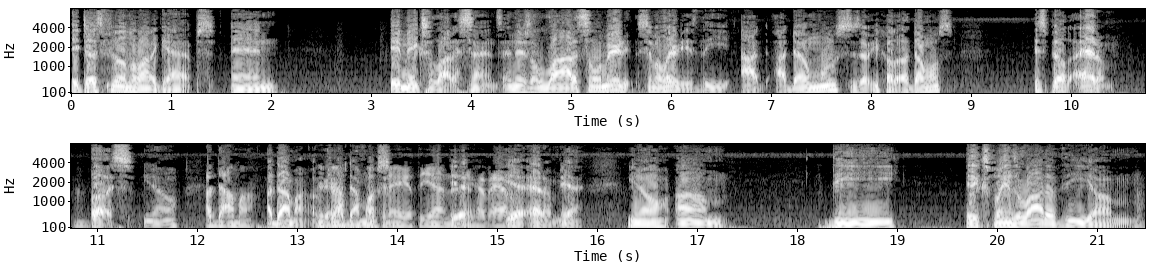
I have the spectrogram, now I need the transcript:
it does fill in a lot of gaps, and it makes a lot of sense. And there's a lot of similarity, similarities. The Ad- Adamus is that what you call it? Adamos is spelled Adam, us. You know, Adama. Adama. Okay, Adamos. fucking A at the end, and yeah, you have Adam. Yeah, Adam. Yeah, you know, um, the it explains a lot of the um,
